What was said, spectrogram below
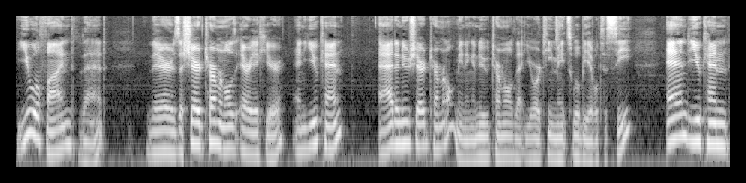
you will find that there's a shared terminals area here, and you can add a new shared terminal, meaning a new terminal that your teammates will be able to see and you can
